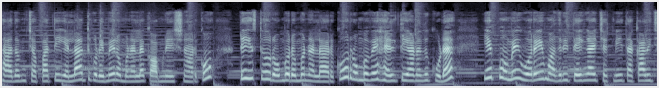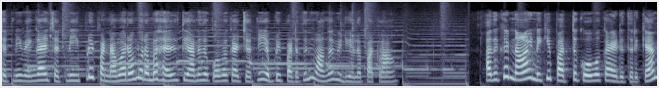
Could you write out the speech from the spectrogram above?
சாதம் சப்பாத்தி எல்லாத்துக்கூடயுமே ரொம்ப நல்ல காம்பினேஷனாக இருக்கும். டேஸ்ட்டும் ரொம்ப ரொம்ப நல்லாயிருக்கும் ரொம்பவே ஹெல்த்தியானது கூட. எப்போவுமே ஒரே மாதிரி தேங்காய் சட்னி தக்காளி சட்னி வெங்காய சட்னி இப்படி பண்ணாமல் ரொம்ப ரொம்ப ஹெல்த்தியானது கோவக்காய் சட்னி எப்படி பண்ணுறதுன்னு வாங்க வீடியோவில் பார்க்கலாம். அதுக்கு நான் இன்றைக்கி பத்து கோவக்காய் எடுத்திருக்கேன்.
